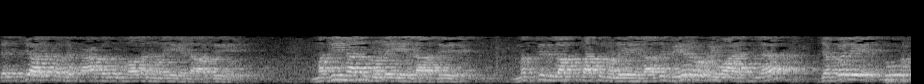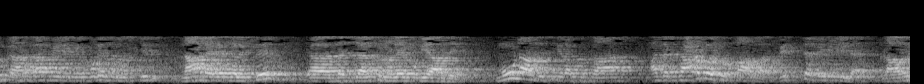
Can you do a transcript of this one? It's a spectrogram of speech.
தஜ்ஜாலுக்கு அந்த காபத்துள்ளால நுழைய இயலாது மதீனாக்கு நுழைய இயலாது மஸ்ஜித் அக்சாக்கு நுழைய இயலாது. வேறொரு விவாதத்துல ஜபலே தூருக்கு அருகாமையில் இருக்கக்கூடிய இந்த மஸ்ஜித் நாலு இடங்களுக்கு தஜ்ஜாலுக்கு நுழைய முடியாது. மூணாவது சிறப்பு தான் அந்த காபத்துள்ளாவ வெட்ட வெளியில அதாவது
